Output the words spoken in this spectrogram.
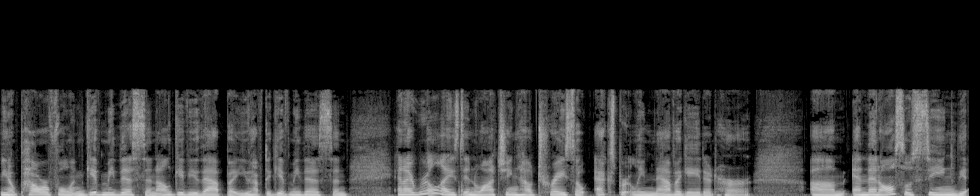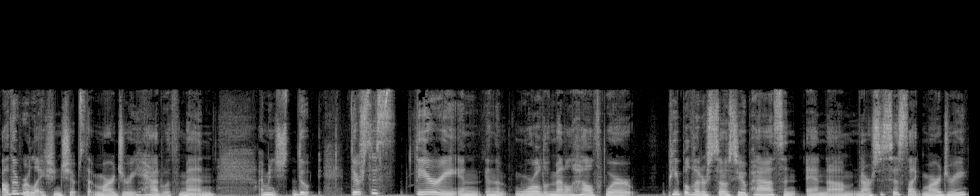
you know powerful and give me this and I'll give you that, but you have to give me this. And and I realized in watching how Trey so expertly navigated her. Um, and then also seeing the other relationships that Marjorie had with men. I mean, the, there's this theory in, in the world of mental health where people that are sociopaths and, and um, narcissists like Marjorie,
